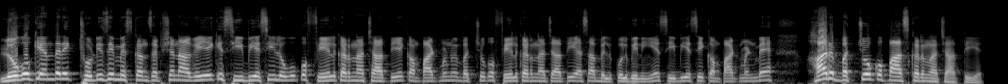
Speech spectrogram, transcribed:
लोगों के अंदर एक छोटी सी मिसकंसेप्शन आ गई है कि सीबीएसई लोगों को फेल करना चाहती है कंपार्टमेंट में बच्चों को फेल करना चाहती है, ऐसा बिल्कुल भी नहीं है। सीबीएसई कंपार्टमेंट में हर बच्चों को पास करना चाहती है।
